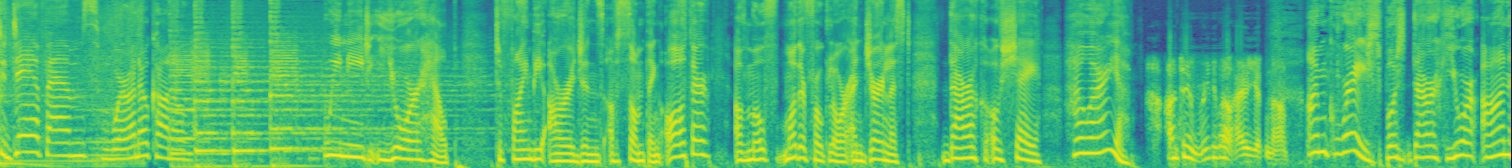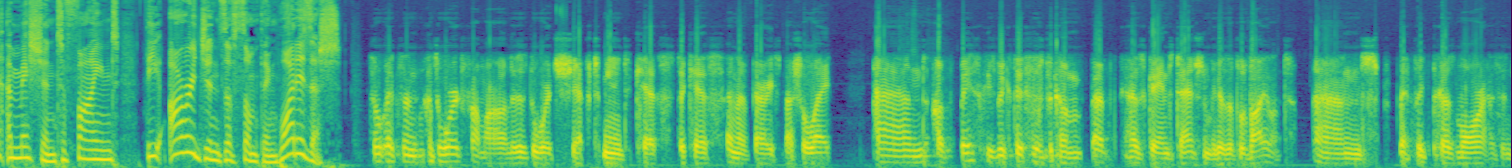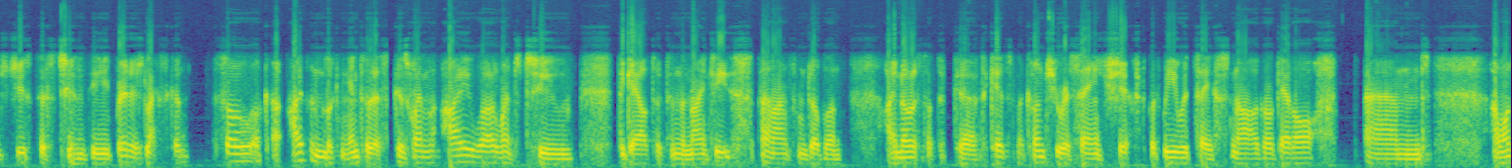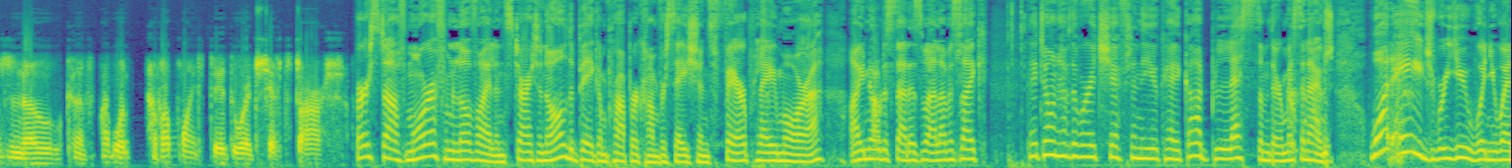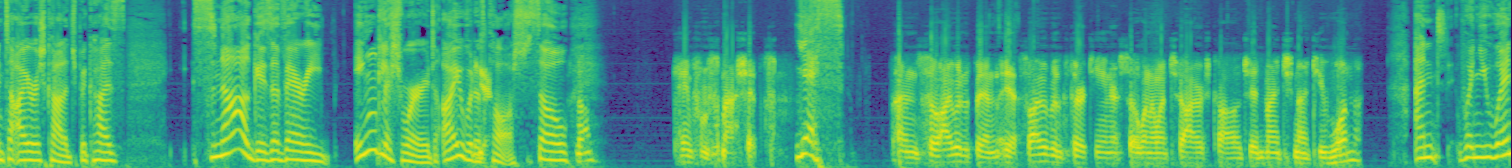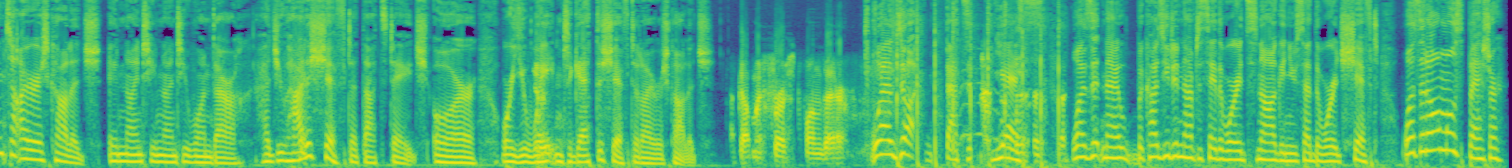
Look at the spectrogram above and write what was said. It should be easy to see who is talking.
Speaker 1: Today FM's Muireann O'Connell.
Speaker 2: We need your help to find the origins of something. Author of Mo- Motherfoclóir and journalist Darach Ó Séaghdha. How are you?
Speaker 3: I'm doing really well. How are you getting on?
Speaker 2: I'm great, but Darach, you are on a mission to find the origins of something. What is it?
Speaker 3: So it's, an, it's a word from Ireland. It is the word shift, meaning to kiss, to kiss in a very special way. And uh, basically, this has become uh, has gained attention because of Love Island, and because Maura has introduced this to the British lexicon. So uh, I've been looking into this because when I went to the Gaeltacht in the 90s, and I'm from Dublin, I noticed that the, uh, the kids in the country were saying shift, but we would say snog or get off. And I wanted to know kind of at what, at what point did the word shift start?
Speaker 2: First off, Maura from Love Island starting all the big and proper conversations. Fair play, Maura. I noticed that as well. I was like, they don't have the word shift in the UK. God bless them. They're missing out. what age were you when you went to Irish college? Because snog is a very English word, I would have
Speaker 3: Yeah.
Speaker 2: thought. So,
Speaker 3: Snog came from smash hits.
Speaker 2: yes.
Speaker 3: And so I would have been, yeah, so I would have been 13 or so when I went to Irish college in 1991.
Speaker 2: And when you went to Irish college in 1991, Darach, had you had a shift at that stage or were you waiting to get the shift at Irish college?
Speaker 3: I got my first one there.
Speaker 2: Well done. That's it. Yes. was it now, because you didn't have to say the word snog and you said the word shift, was it almost better?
